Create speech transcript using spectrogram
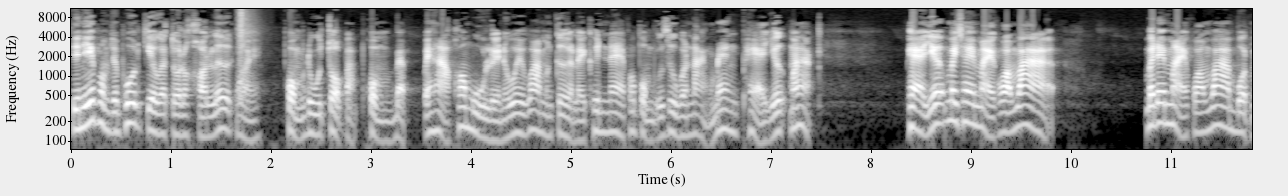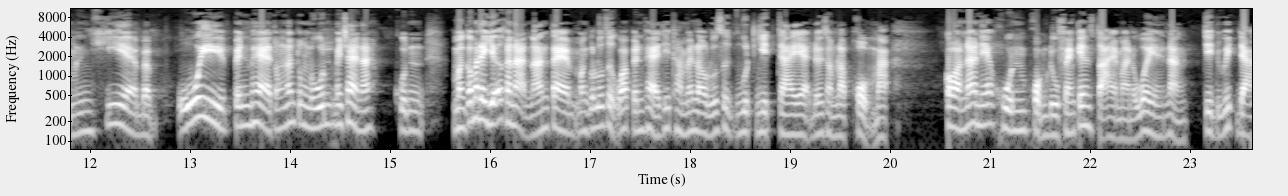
ทีนี้ผมจะพูดเกี่ยวกับตัวละครเลิกหน่อย ผมดูจบอะผมแบบไปหาข้อมูลเลยนะเว้ยว่ามันเกิดอะไรขึ้นแน่ เพราะผมรู้สึกว่าหนังแม่งแผลเยอะมาก แผลเยอะไม่ใช่หมายความว่า ไม่ได้หมายความว่าบทมันเฮี้ยแบบ อุ้ย เป็นแผลตรงนั้นตรงนู้นไม่ใช่นะ คุณ มันก็ไม่ได้เยอะขนาดนั้น แต่มันก็รู้สึกว่าเป็นแผลที่ทำให้เรารู้สึกหงุดหงิดใจอะโดยสำหรับผมอะ ก่อนหน้านี้คุณผมดูแฟรงเกนสไตน์มานะเว้ยหนังจิตวิทยา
